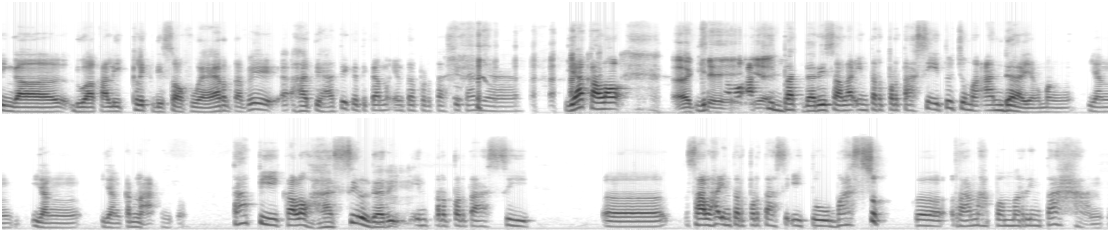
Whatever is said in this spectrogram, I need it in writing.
tinggal dua kali klik di software, tapi hati-hati ketika menginterpretasikannya. ya kalau Oke, ya, kalau iya. akibat dari salah interpretasi itu cuma Anda yang meng- yang yang yang kena gitu. Tapi kalau hasil dari Hmm. interpretasi eh, salah interpretasi itu masuk ke ranah pemerintahan,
